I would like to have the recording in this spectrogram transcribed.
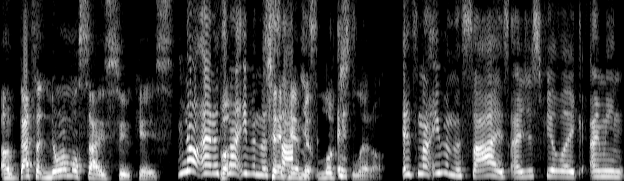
uh, that's a normal size suitcase. No, and it's not even the to size. him, it looks it's, little. it's not even the size. I just feel like I mean,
